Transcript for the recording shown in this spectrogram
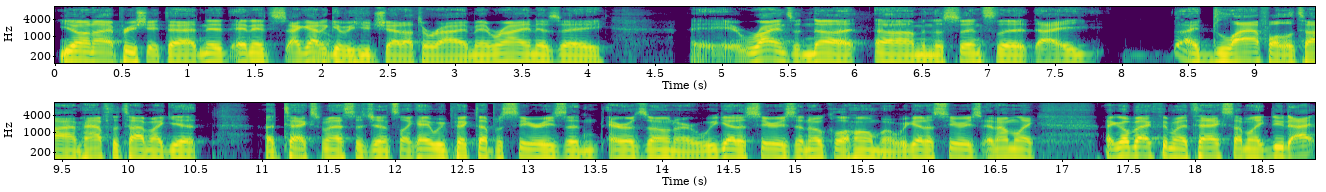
You know, and I appreciate that. And it, and it's I got to give a huge shout out to Ryan. Man, Ryan is a, Ryan's a nut um, in the sense that I I laugh all the time. Half the time I get a text message and it's like, "Hey, we picked up a series in Arizona. Or we got a series in Oklahoma. We got a series." And I'm like, I go back through my text. I'm like, dude, I,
